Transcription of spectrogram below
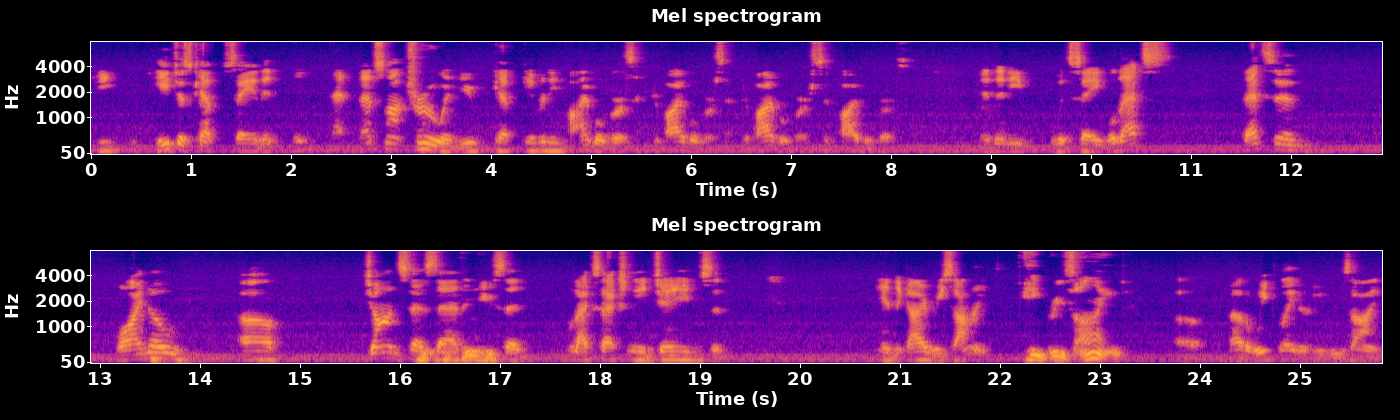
he he just kept saying it. it that, that's not true, and you kept giving him Bible verse after Bible verse after Bible verse and Bible verse, and then he would say, "Well, that's that's in. Well, I know uh, John says that, and you said, well, that's actually in James, and and the guy resigned. he resigned. About a week later, he resigned,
